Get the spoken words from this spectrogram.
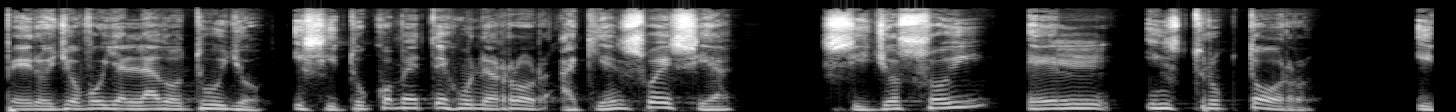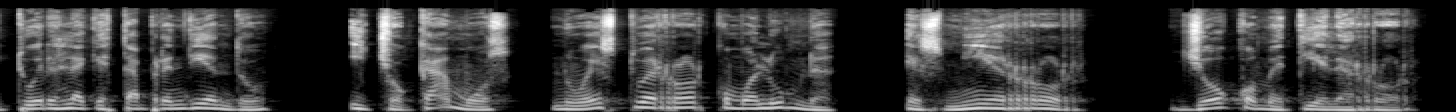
pero yo voy al lado tuyo, y si tú cometes un error aquí en Suecia, si yo soy el instructor y tú eres la que está aprendiendo y chocamos, no es tu error como alumna, es mi error. Yo cometí el error.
